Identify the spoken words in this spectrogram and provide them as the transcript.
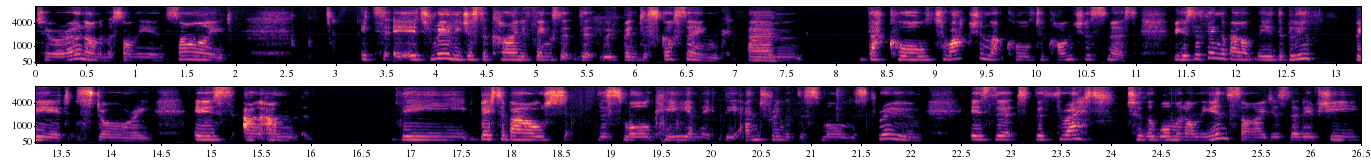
to her own animus on the inside. It's it's really just the kind of things that, that we've been discussing. Um, That call to action, that call to consciousness, because the thing about the the Bluebeard story is, and, and the bit about the small key and the, the entering of the smallest room is that the threat to the woman on the inside is that if she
